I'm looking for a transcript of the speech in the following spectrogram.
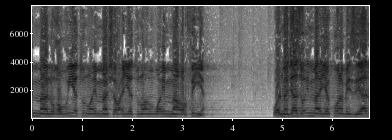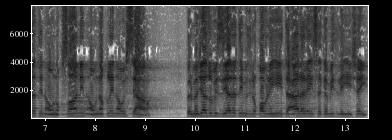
إما لغوية وإما شرعية وإما عرفية. والمجاز إما أن يكون بزيادة أو نقصان أو نقل أو استعارة. فالمجاز بالزيادة مثل قوله تعالى ليس كمثله شيء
